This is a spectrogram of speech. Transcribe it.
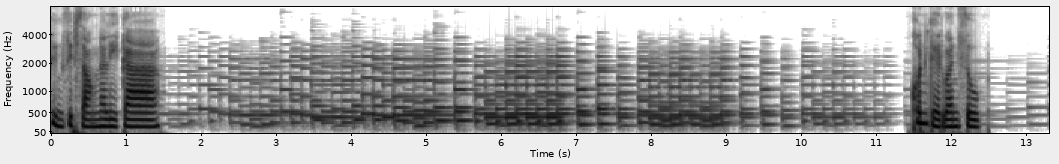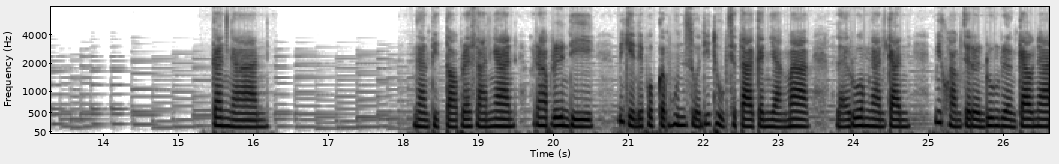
ถึง 12นาฬิกาคนเกิดวันศุกร์ การงาน งานติดต่อประสานงานราบรื่นดี มีเกณฑ์ได้พบกับหุ้นส่วนที่ถูกชะตากันอย่างมาก และร่วมงานกัน มีความเจริญรุ่งเรืองก้าวหน้า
